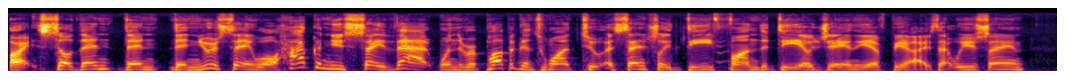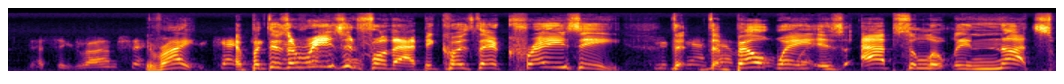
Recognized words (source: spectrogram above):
All right. So then then then you're saying, well, how can you say that when the Republicans want to essentially defund the DOJ and the FBI? Is that what you're saying? That's exactly what I'm saying. Right. But there's a reason for that because they're crazy. You The, the have it both Beltway is absolutely nuts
